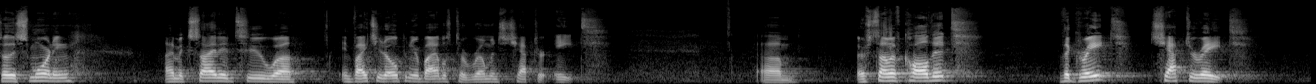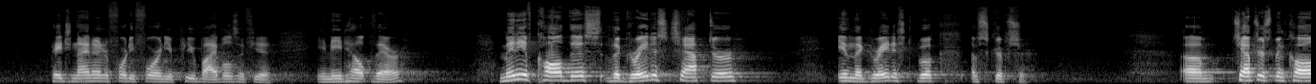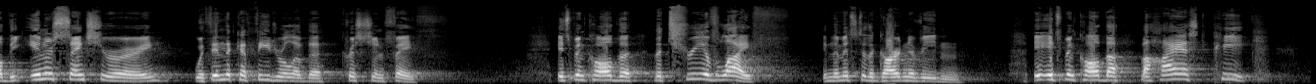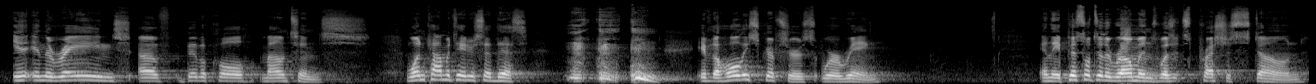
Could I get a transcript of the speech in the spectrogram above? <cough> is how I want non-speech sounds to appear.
So this morning, I'm excited to uh, invite you to open your Bibles to Romans chapter 8. Um, or some have called it the Great Chapter 8. Page 944 in your Pew Bibles if you, you need help there. Many have called this the greatest chapter in the greatest book of Scripture. Um, chapter has been called the inner sanctuary within the cathedral of the Christian faith. It's been called the, the tree of life in the midst of the Garden of Eden. It's been called the, the highest peak in, in the range of biblical mountains. One commentator said this <clears throat> If the Holy Scriptures were a ring, and the epistle to the Romans was its precious stone,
